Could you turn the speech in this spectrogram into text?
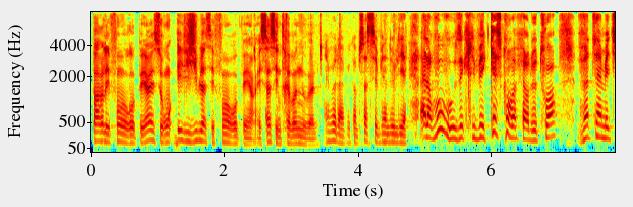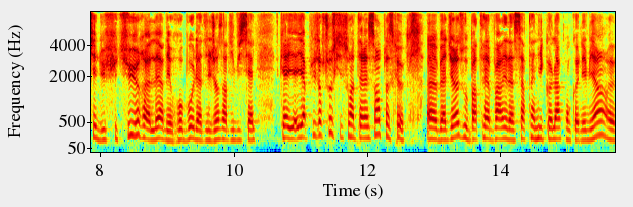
par les fonds européens et seront éligibles à ces fonds européens. Et ça, c'est une très bonne nouvelle. Et voilà, comme ça, c'est bien de lire. Alors vous, vous écrivez Qu'est-ce qu'on va faire de toi? 21 métiers du futur l'ère des robots et l'intelligence artificielle. Il y a plusieurs choses qui sont intéressantes parce que, euh, bah, du reste, vous partez à parler d'un certain Nicolas qu'on connaît bien, euh,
